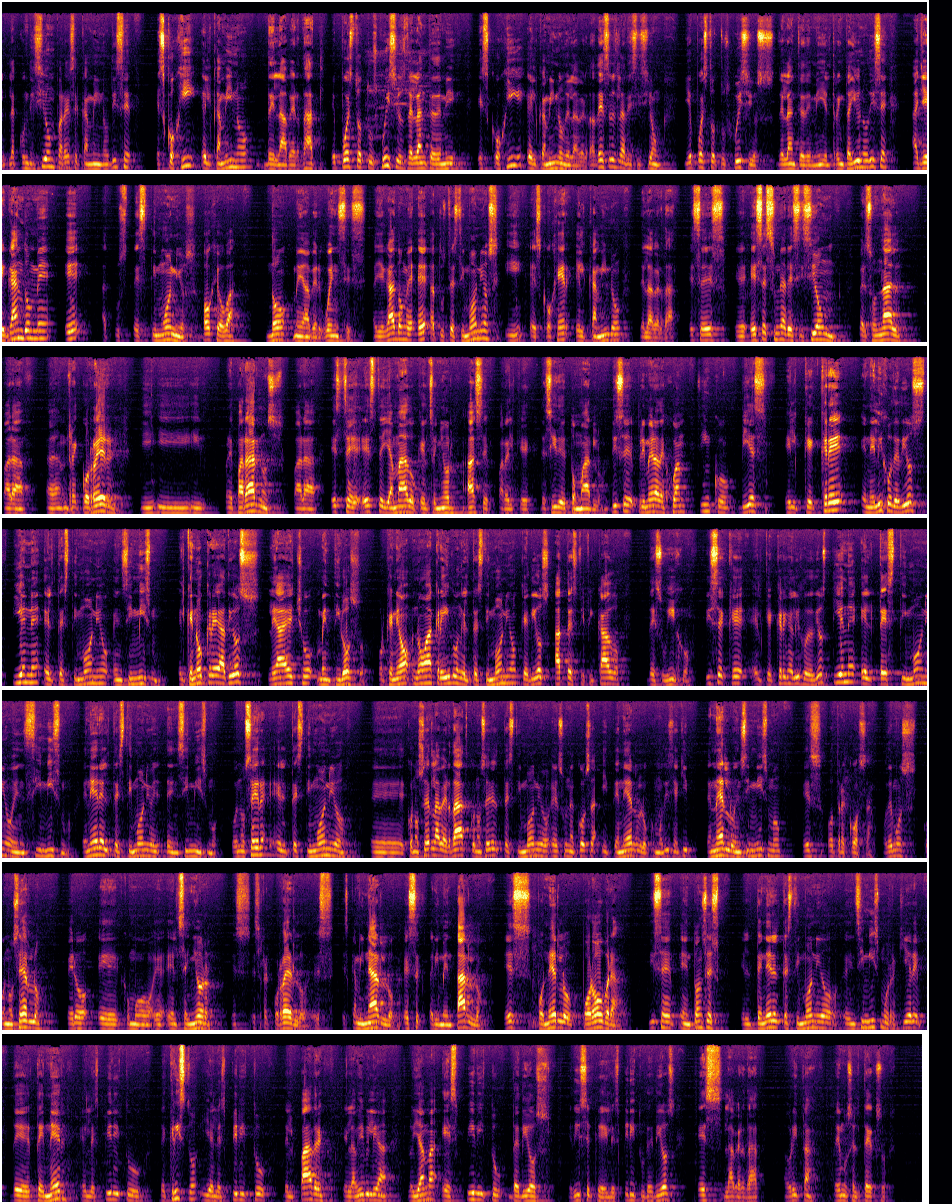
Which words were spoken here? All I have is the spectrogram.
la condición para ese camino. Dice, Escogí el camino de la verdad. He puesto tus juicios delante de mí. Escogí el camino de la verdad. Esa es la decisión. Y he puesto tus juicios delante de mí. El 31 dice, allegándome he a tus testimonios, oh Jehová, no me avergüences. Allegándome he a tus testimonios y escoger el camino de la verdad. Es, eh, esa es una decisión personal para eh, recorrer y prepararnos para este, este llamado que el Señor hace para el que decide tomarlo. Dice primera de Juan 5, 10, el que cree en el Hijo de Dios tiene el testimonio en sí mismo. El que no cree a Dios le ha hecho mentiroso, porque no, no ha creído en el testimonio que Dios ha testificado de su Hijo. Dice que el que cree en el Hijo de Dios tiene el testimonio en sí mismo, tener el testimonio en sí mismo, conocer el testimonio, eh, conocer la verdad, conocer el testimonio es una cosa y tenerlo, como dice aquí, tenerlo en sí mismo es otra cosa. Podemos conocerlo, pero eh, como eh, el Señor es, recorrerlo, es, es caminarlo, es experimentarlo, es ponerlo por obra. Dice entonces, el tener el testimonio en sí mismo requiere de tener el Espíritu de Cristo y el Espíritu del Padre, que la Biblia lo llama Espíritu de Dios, que dice que el Espíritu de Dios es la verdad. Ahorita vemos el texto.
